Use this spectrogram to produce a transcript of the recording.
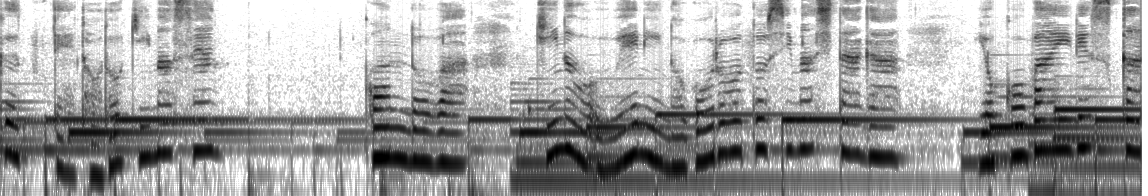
くって届きません。今度は木の上に登ろうとしましたが横ばいですから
